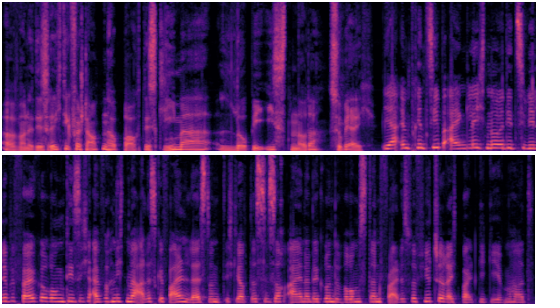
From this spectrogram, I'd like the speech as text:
wenn ich das richtig verstanden habe, braucht das Klima Lobbyisten, oder? So wie euch. Ja, im Prinzip eigentlich nur die zivile Bevölkerung, die sich einfach nicht mehr alles gefallen lässt. Und ich glaube, das ist auch einer der Gründe, warum es dann Fridays for Future recht bald gegeben hat.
